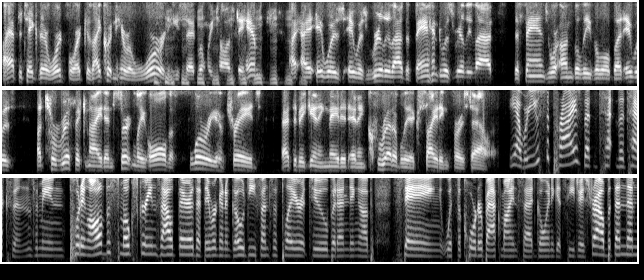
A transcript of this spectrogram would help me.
I have to take their word for it because I couldn't hear a word he said when we tossed to him. I, I, it was it was really loud. The band was really loud. The fans were unbelievable, but it was a terrific night, and certainly all the flurry of trades at the beginning made it an incredibly exciting first hour. Yeah, were you surprised that te- the Texans, I mean, putting all of the smoke screens out there that they were going to go defensive player at two, but ending up staying with the quarterback mindset, going to get C.J. Stroud, but then them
